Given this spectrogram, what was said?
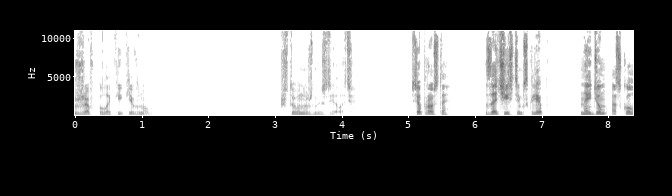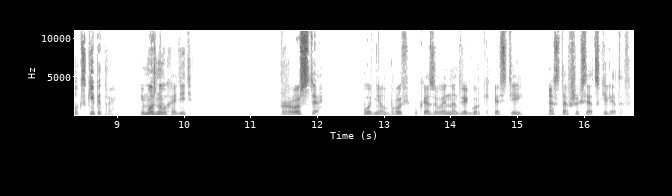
Сжав кулаки, кивнул. Что нужно сделать? Все просто. Зачистим склеп, найдем осколок скипетра, и можно выходить. Просто? Поднял бровь, указывая на две горки костей, оставшихся от скелетов.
